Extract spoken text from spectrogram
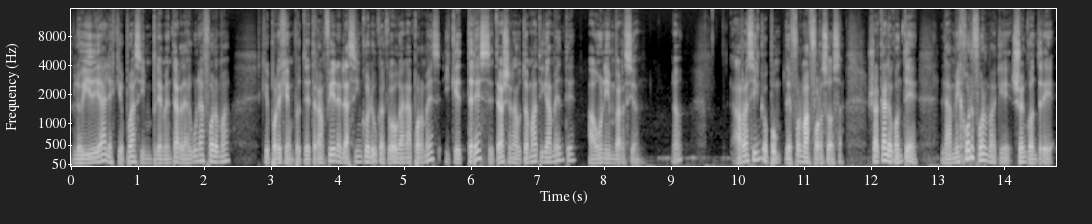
lo ideal es que puedas implementar de alguna forma que, por ejemplo, te transfieren las 5 lucas que vos ganás por mes y que 3 se te vayan automáticamente a una inversión. ¿no? Ahorra 5 de forma forzosa. Yo acá lo conté. La mejor forma que yo encontré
